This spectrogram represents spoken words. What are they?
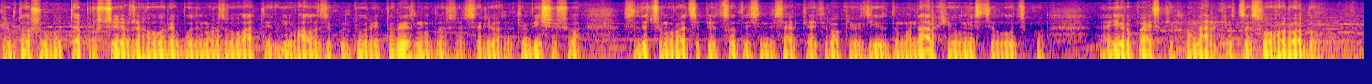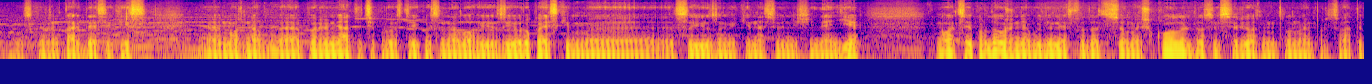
крім того, що те, про що я вже говорив, будемо розвивати і в галузі культури і туризму досить серйозно. Тим більше, що в слідчому році 585 років з'їзду монархів у місті Луцьку, е, європейських монархів, це свого роду, ну, скажімо так, десь якісь е, можна е, порівняти чи провести якусь аналогію з Європейським е, Союзом, який на сьогоднішній день є. Ну, Оце продовження будівництва 27-ї школи досить серйозно ми плануємо працювати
